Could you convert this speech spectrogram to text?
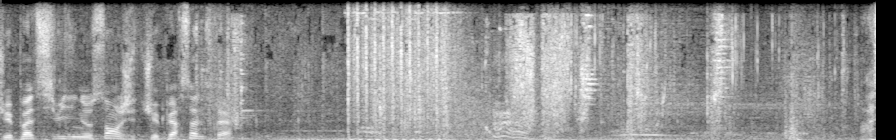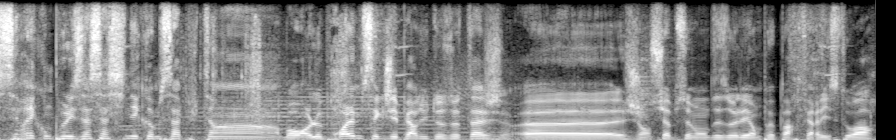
Tuez pas de civils innocents, j'ai tué personne, frère. Ah, c'est vrai qu'on peut les assassiner comme ça, putain. Bon, le problème, c'est que j'ai perdu deux otages. Euh, J'en suis absolument désolé, on peut pas refaire l'histoire.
